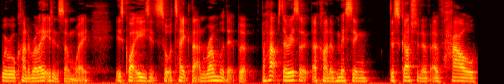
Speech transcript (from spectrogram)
we're all kind of related in some way, it's quite easy to sort of take that and run with it. But perhaps there is a, a kind of missing discussion of, of how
